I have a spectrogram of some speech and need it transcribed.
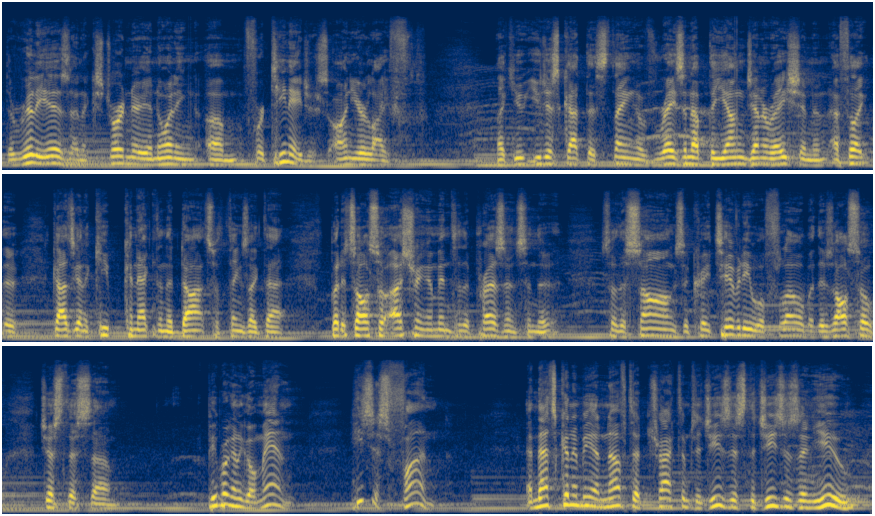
there really is an extraordinary anointing um, for teenagers on your life. Like you, you just got this thing of raising up the young generation, and I feel like the, God's going to keep connecting the dots with things like that. But it's also ushering them into the presence, and the so the songs, the creativity will flow. But there's also just this. Um, people are going to go, man, he's just fun And that's going to be enough to attract them to Jesus, the Jesus in you,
